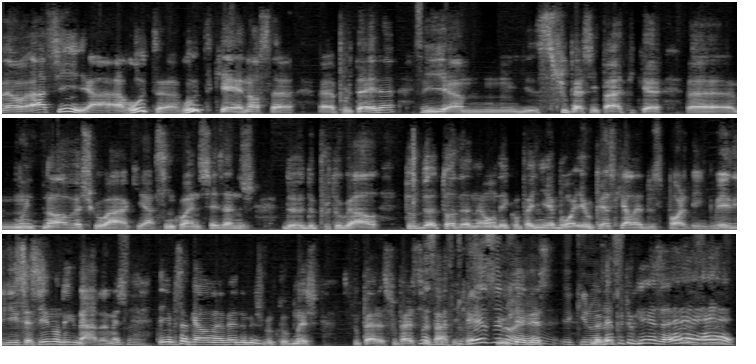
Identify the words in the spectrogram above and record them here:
não. Ah, sim, a Ruth, a Ruth, que é a nossa uh, porteira sim. e um, super simpática, uh, muito nova, chegou há, aqui, há 5 anos, 6 anos de, de, Portugal, tudo, toda na onda e companhia. Bom, eu penso que ela é do Sporting. Eu disse assim, não digo nada, mas Sim. tenho a impressão que ela não é do mesmo clube. Mas super, super Mas é simpática. portuguesa, E o não que é? desse- Aqui não Mas é é portuguesa, é, é,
